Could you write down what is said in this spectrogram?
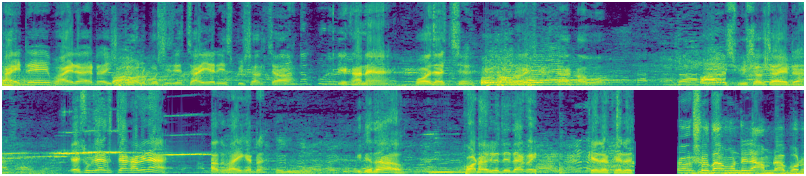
সাইডে ভাইরা একটা স্টল বসেছে চায়ের স্পেশাল চা এখানে পাওয়া যাচ্ছে। চা খাব। স্পেশাল চা এটা। সুবিধা চা খাবি না? দাদু ভাই কেটা একে দাও। কটা হইলে দিয়ে দেখো। খেলে খেলে। শ্রোতা মন্ডলী আমরা বড়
